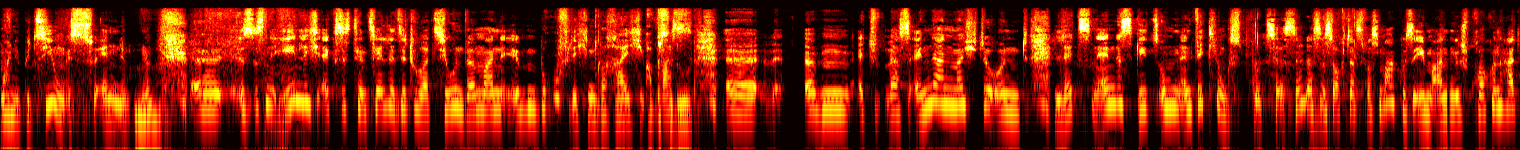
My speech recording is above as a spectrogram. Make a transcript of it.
meine Beziehung ist zu Ende. Ne? Mhm. Äh, es ist eine ähnlich existenzielle Situation, wenn man im beruflichen Bereich Absolut. was äh, ähm, etwas ändern möchte und letzten Endes geht es um einen Entwicklungsprozess. Ne? Das ist auch das, was Markus eben angesprochen hat.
